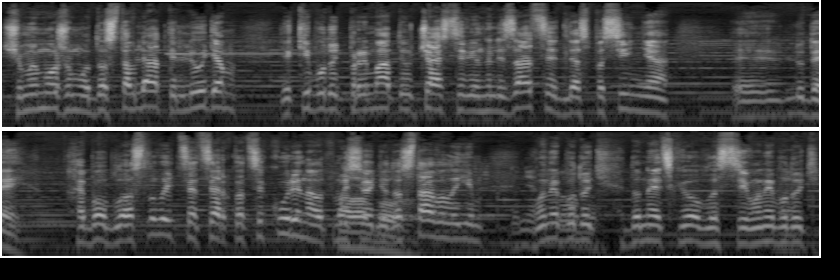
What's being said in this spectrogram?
що ми можемо доставляти людям, які будуть приймати участь в евангелізації для спасіння е, людей. Хай Бог благословить. Це церква Цикуріна. От ми Слава сьогодні Богу. доставили їм. Вони будуть в Донецькій області, вони будуть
